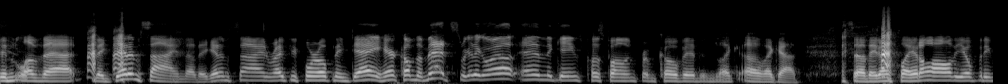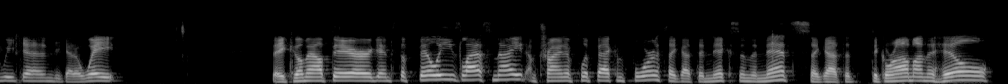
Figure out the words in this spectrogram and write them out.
Didn't love that. They get him signed though. They get him signed right before opening day. Here come the Mets. We're gonna go out, and the game's postponed from COVID. And like, oh my god. So they don't play at all the opening weekend. You gotta wait. They come out there against the Phillies last night. I'm trying to flip back and forth. I got the Knicks and the Nets. I got the deGrom on the hill.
